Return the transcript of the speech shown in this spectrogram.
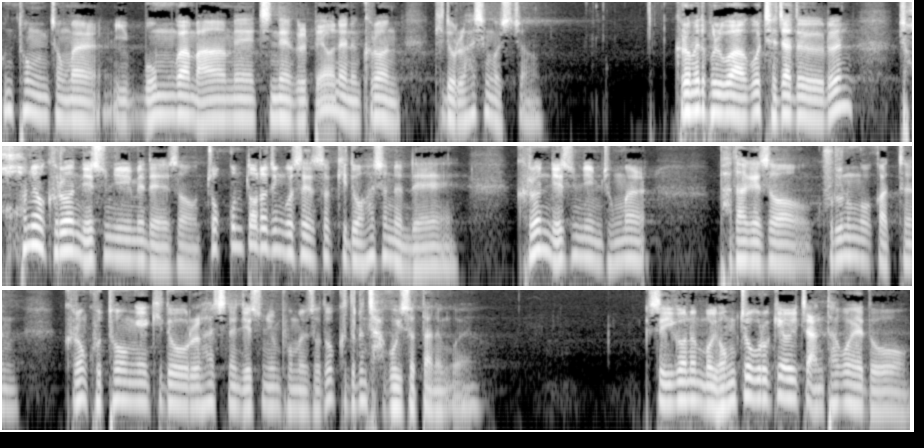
온통 정말 이 몸과 마음의 진액을 빼어내는 그런 기도를 하신 것이죠. 그럼에도 불구하고 제자들은 전혀 그런 예수님에 대해서 조금 떨어진 곳에서 기도하셨는데 그런 예수님 정말 바닥에서 구르는 것 같은 그런 고통의 기도를 하시는 예수님 보면서도 그들은 자고 있었다는 거예요. 그래서 이거는 뭐 영적으로 깨어있지 않다고 해도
